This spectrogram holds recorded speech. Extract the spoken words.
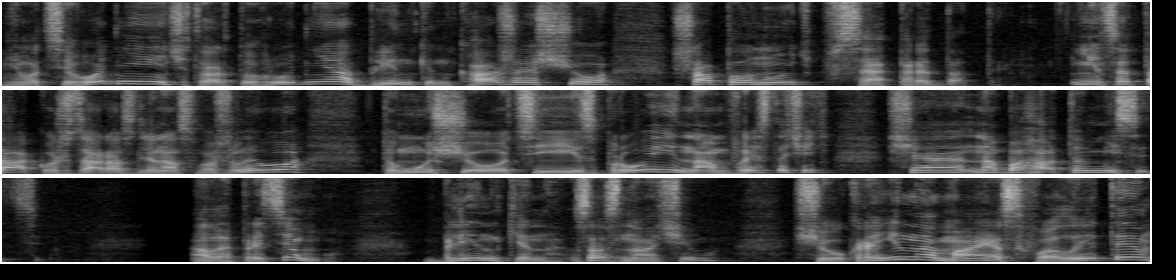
І от сьогодні, 4 грудня, Блінкен каже, що США планують все передати. І це також зараз для нас важливо, тому що цієї зброї нам вистачить ще на багато місяців. Але при цьому Блінкен зазначив, що Україна має схвалити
